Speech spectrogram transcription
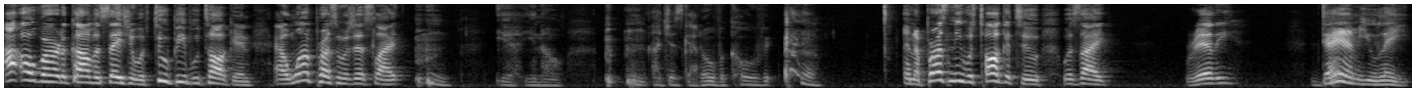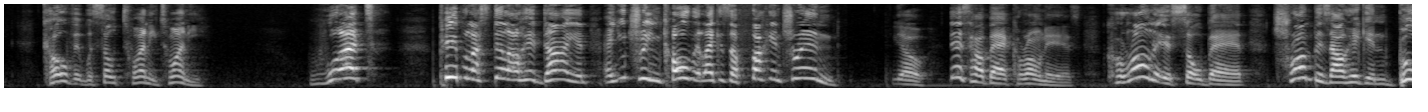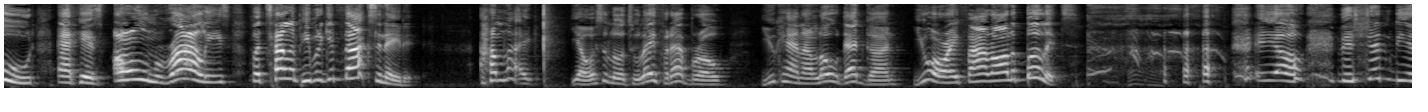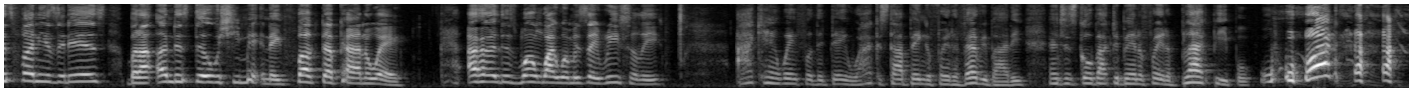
I overheard a conversation with two people talking and one person was just like, yeah, you know, I just got over COVID. and the person he was talking to was like, really? Damn you late. COVID was so 2020. What? People are still out here dying and you treating COVID like it's a fucking trend. Yo, this how bad Corona is. Corona is so bad, Trump is out here getting booed at his own rallies for telling people to get vaccinated. I'm like, yo, it's a little too late for that, bro. You can't unload that gun. You already fired all the bullets. Yo, this shouldn't be as funny as it is, but I understood what she meant in a fucked up kind of way. I heard this one white woman say recently, I can't wait for the day where I can stop being afraid of everybody and just go back to being afraid of black people. What?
